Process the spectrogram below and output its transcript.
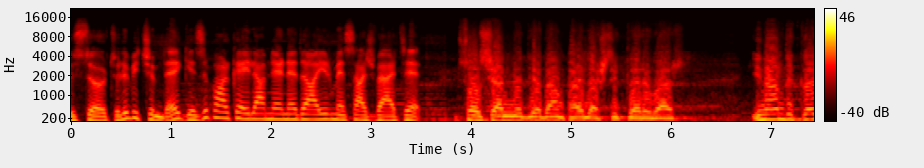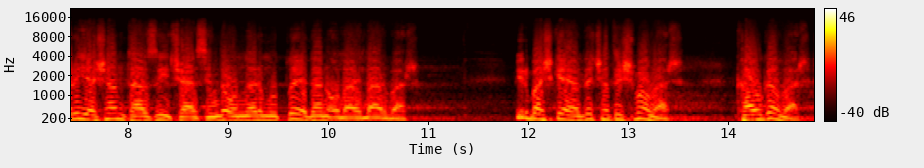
Üstü örtülü biçimde Gezi Parkı eylemlerine dair mesaj verdi. Sosyal medyadan paylaştıkları var. İnandıkları yaşam tarzı içerisinde onları mutlu eden olaylar var. Bir başka yerde çatışma var. Kavga var,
